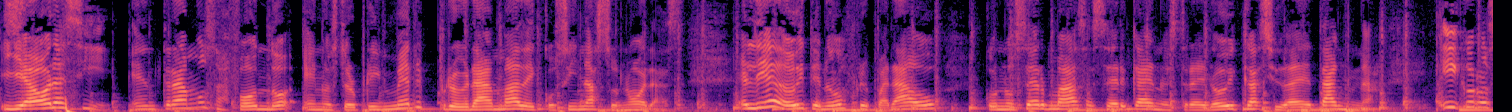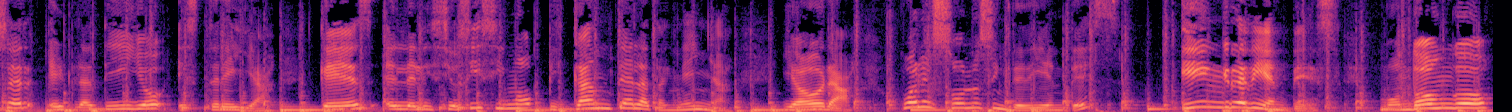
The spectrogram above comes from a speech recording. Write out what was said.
Y ahora sí, entramos a fondo en nuestro primer programa de cocinas sonoras. El día de hoy tenemos preparado conocer más acerca de nuestra heroica ciudad de Tacna y conocer el platillo estrella, que es el deliciosísimo picante a la tagneña. Y ahora, ¿cuáles son los ingredientes? Ingredientes: mondongo,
